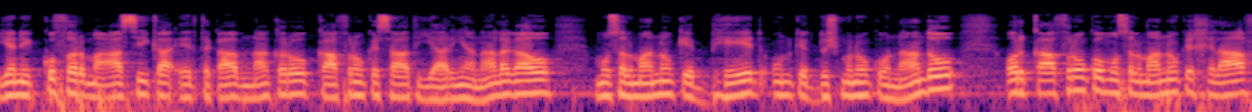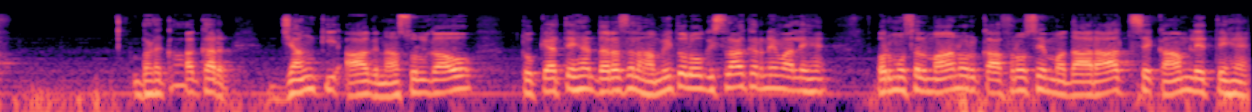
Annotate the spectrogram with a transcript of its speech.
یعنی کفر معاشی کا ارتکاب نہ کرو، کافروں کے ساتھ یاریاں نہ لگاؤ، مسلمانوں کے بھید ان کے دشمنوں کو نہ دو اور کافروں کو مسلمانوں کے خلاف بھڑکا کر جنگ کی آگ نہ سلگاؤ تو کہتے ہیں، دراصل ہم ہی تو لوگ اصلاح کرنے والے ہیں اور مسلمان اور کافروں سے مدارات سے کام لیتے ہیں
